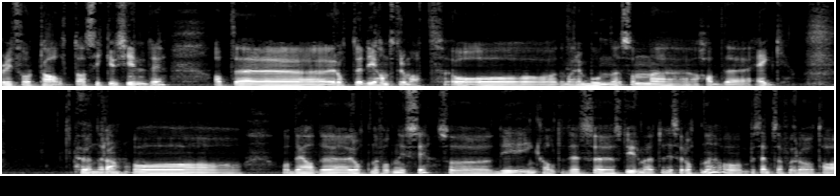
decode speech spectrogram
blitt fortalt av sikre kilder at rotter de hamstrer mat. Og, det var en bonde som hadde egg. Høner, da. Og, og det hadde rottene fått nyss i. Så de innkalte til et s- styremøte, disse rottene, og bestemte seg for å ta,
